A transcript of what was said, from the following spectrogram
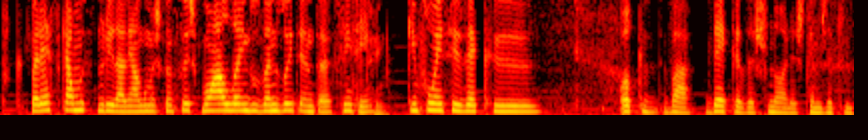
porque parece que há uma sonoridade em algumas canções que vão além dos anos 80. Sim, sim. sim. Que influências é que. Ou que, vá, décadas sonoras temos aqui?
